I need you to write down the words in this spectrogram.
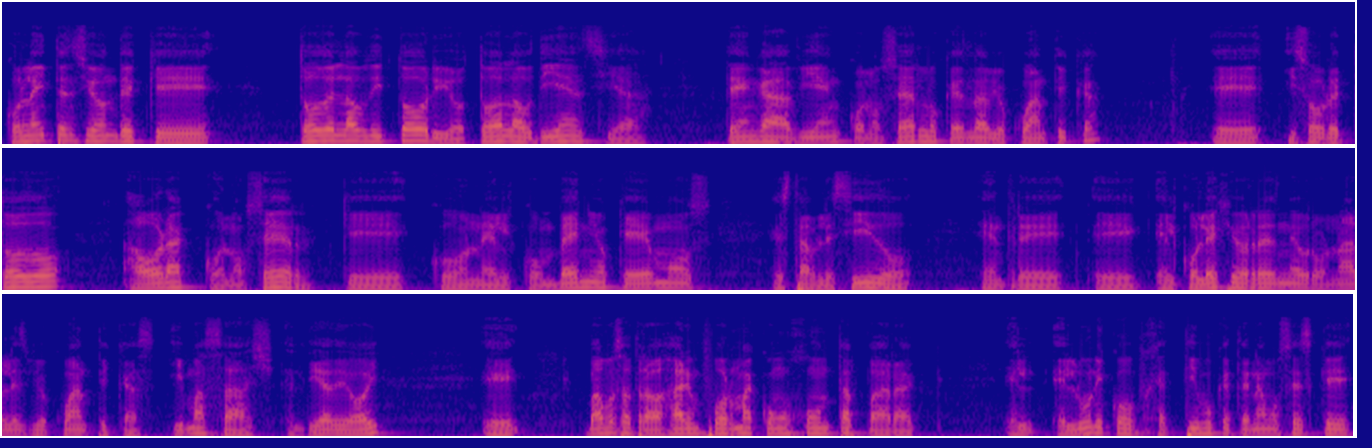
con la intención de que todo el auditorio, toda la audiencia tenga bien conocer lo que es la biocuántica eh, y sobre todo ahora conocer que con el convenio que hemos establecido entre eh, el Colegio de Redes Neuronales Biocuánticas y Massage el día de hoy, eh, vamos a trabajar en forma conjunta para el, el único objetivo que tenemos es que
